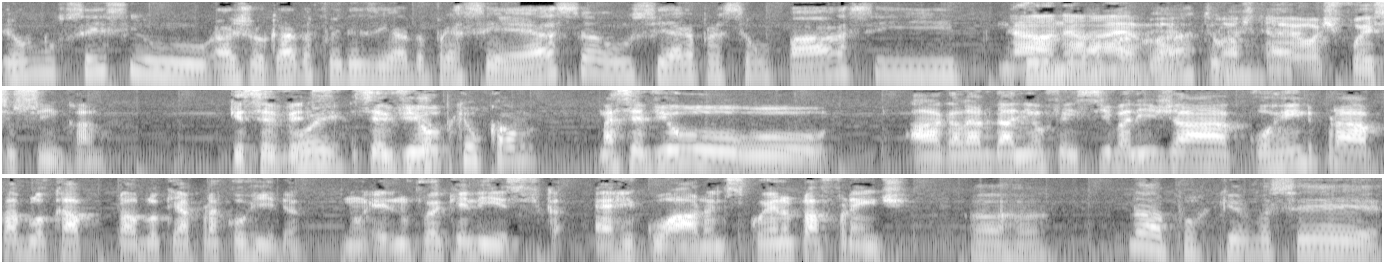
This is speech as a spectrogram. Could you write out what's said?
Eu não sei se o, a jogada foi desenhada para ser essa ou se era para ser um passe e. Não, não, é, aberto, eu, acho que, é, eu acho que foi isso sim, cara. Porque você, vê, você viu. É porque o Cal... Mas você viu o, a galera da linha ofensiva ali já correndo pra, pra, bloquear, pra bloquear pra corrida. Não, ele não foi aqueles é, recuaram, eles correndo pra frente. Aham. Uhum. Não, porque você.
